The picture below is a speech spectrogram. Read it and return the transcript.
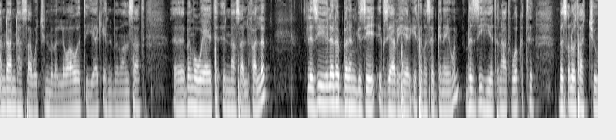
አንዳንድ ሀሳቦችን በመለዋወጥ ጥያቄን በማንሳት በመወያየት እናሳልፋለን። ስለዚህ ለነበረን ጊዜ እግዚአብሔር የተመሰገነ ይሁን። በዚህ የጥናት ወቅት በጸሎታችሁ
